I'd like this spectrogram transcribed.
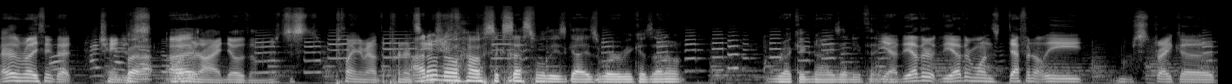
I don't really think that changes But whether I- or not I know them. It's just playing around with the pronunciation. I don't know how successful these guys were because I don't recognize anything. Yeah, the other the other ones definitely strike a.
